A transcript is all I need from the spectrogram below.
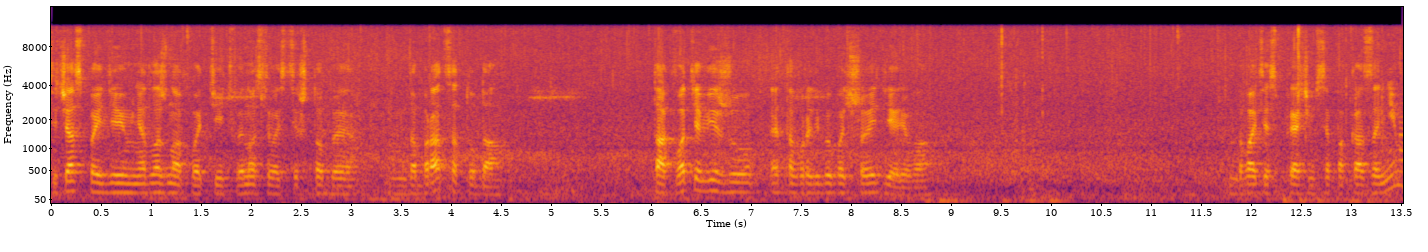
Сейчас, по идее, у меня должно хватить выносливости, чтобы добраться туда. Так, вот я вижу, это вроде бы большое дерево. Давайте спрячемся пока за ним.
